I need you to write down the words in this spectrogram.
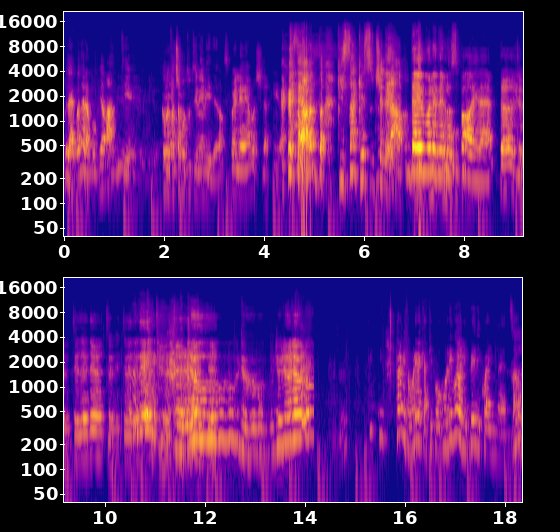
Cos'è, quando era un po' più avanti, come facciamo tutti nei video. Spoileriamoci la fine. esatto. Chissà che succederà. Demone dello spoiler. Però mi fa morire che ha tipo un rivolo di peli qua in mezzo.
